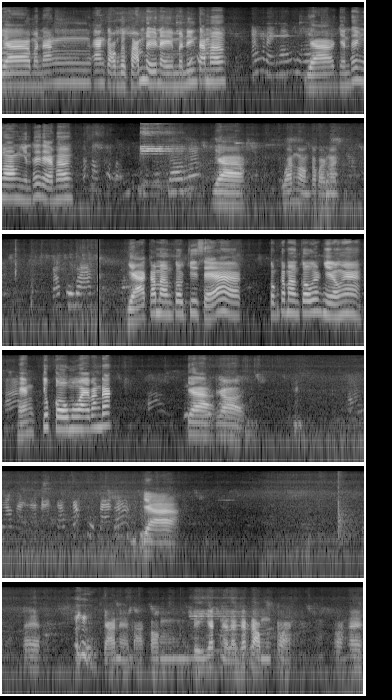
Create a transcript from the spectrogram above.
Dạ mình ăn an toàn thực phẩm thì này mình yên tâm hơn. Ăn này ngon hơn. Dạ nhìn thấy ngon nhìn thấy thèm hơn. Dạ quá ngon các bạn ơi. Dạ cảm ơn cô chia sẻ. Con cảm ơn cô rất nhiều nha. Hẹn chúc cô mua ai bán đất. Dạ rồi. Dạ đây chợ này bà con đi dắt này là rất đông các bạn. Còn đây,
